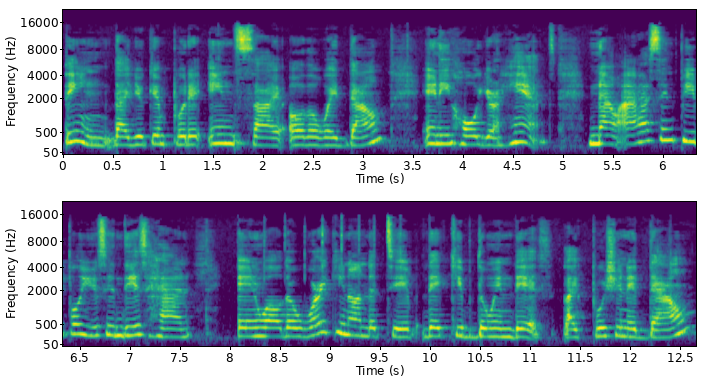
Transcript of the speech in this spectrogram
thing that you can put it inside all the way down and it hold your hands. Now I have seen people using this hand and while they're working on the tip they keep doing this like pushing it down.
